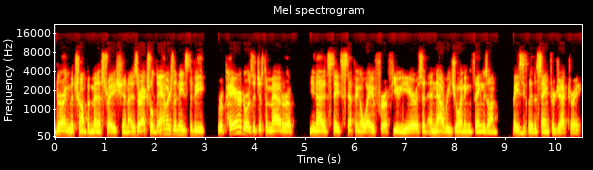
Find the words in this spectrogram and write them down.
during the Trump administration? Is there actual damage that needs to be repaired, or is it just a matter of the United States stepping away for a few years and, and now rejoining things on basically the same trajectory?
